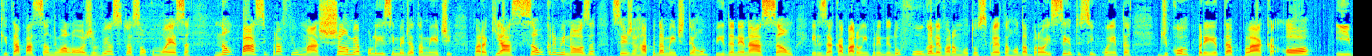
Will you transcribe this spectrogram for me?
que está passando em uma loja, vê uma situação como essa, não passe para filmar. Chame a polícia imediatamente para que a ação criminosa seja rapidamente interrompida. Né? Na ação, eles acabaram empreendendo fuga, levaram a motocicleta Honda Bros 150 de cor preta, placa OY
